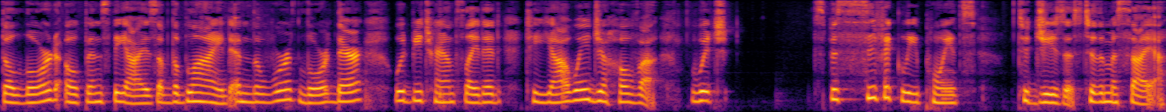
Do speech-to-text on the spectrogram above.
the Lord opens the eyes of the blind. And the word Lord there would be translated to Yahweh Jehovah, which specifically points to Jesus, to the Messiah.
